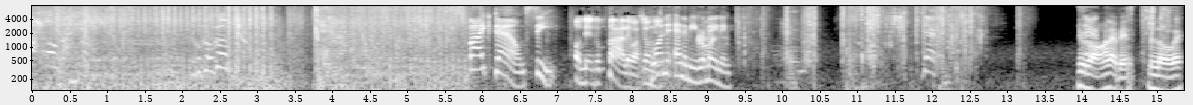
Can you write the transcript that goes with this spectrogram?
not over. Go go go. Spike down. C. เอาเรียนทุกตาเลยว่ะช่วงนี้ One enemy remaining. There. อยู่ร้องอะไรเบนมันโลเว้ย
